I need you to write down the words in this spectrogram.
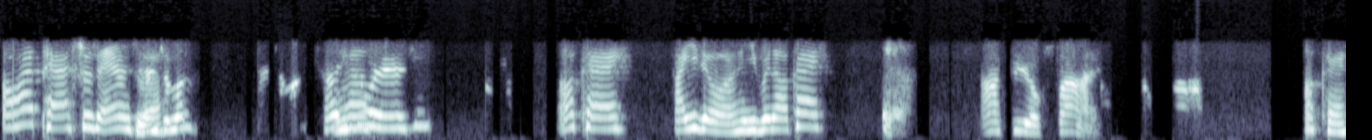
Oh, hi, Pastor. Angela. Angela. How you doing, Angela? Okay. How you doing? You been okay? I feel fine. Okay.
